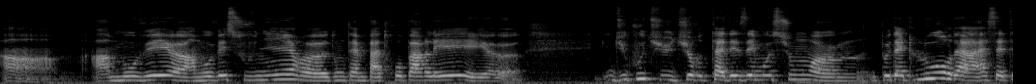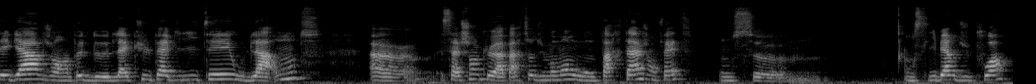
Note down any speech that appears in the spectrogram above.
un un mauvais, euh, un mauvais souvenir euh, dont t'aimes pas trop parler et euh, du coup tu, tu as des émotions peut-être lourdes à, cet égard, genre un peu de, la culpabilité ou de la honte, sachant qu'à partir du moment où on partage en fait, on se, on se libère du poids.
